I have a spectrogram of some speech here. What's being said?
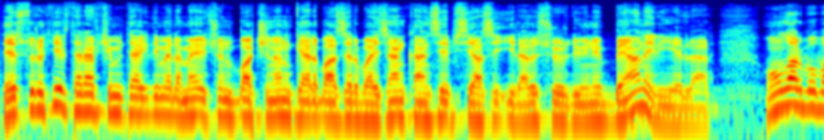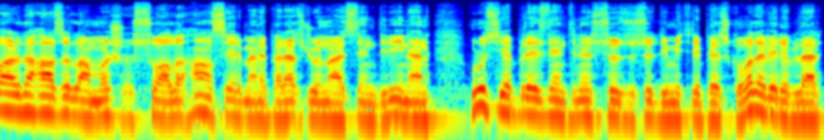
destruktiv tərəf kimi təqdim etmək üçün Bakının Qərbi Azərbaycan konsepsiyası irəli sürdüyünü bəyan edirlər. Onlar bu barədə hazırlanmış sualı hansı ermənipərəst jurnalistin dili ilə Rusiya prezidentinin sözcüsü Dmitri Peskova da veriblər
